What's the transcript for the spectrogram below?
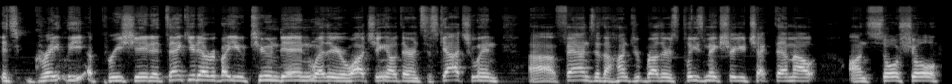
It's greatly appreciated. Thank you to everybody who tuned in, whether you're watching out there in Saskatchewan, uh, fans of the Hunter Brothers. Please make sure you check them out on social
